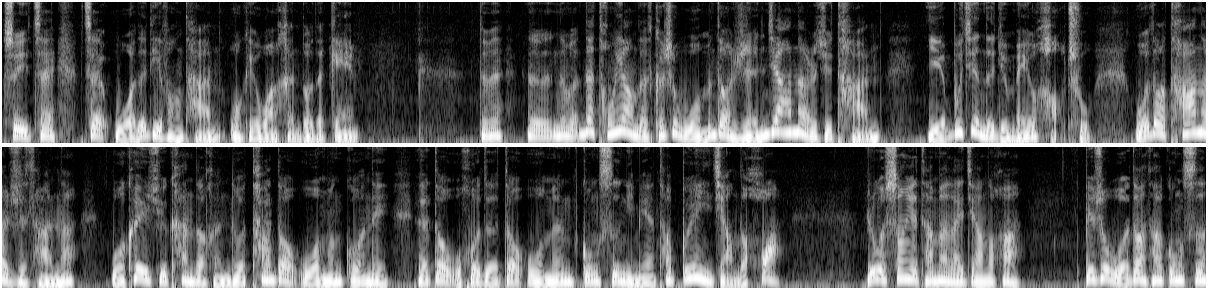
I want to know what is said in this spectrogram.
所以在在我的地方谈，我可以玩很多的 game。对不对？呃，那么那同样的，可是我们到人家那儿去谈，也不见得就没有好处。我到他那儿去谈呢，我可以去看到很多他到我们国内，呃，到或者到我们公司里面他不愿意讲的话。如果商业谈判来讲的话，比如说我到他公司，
